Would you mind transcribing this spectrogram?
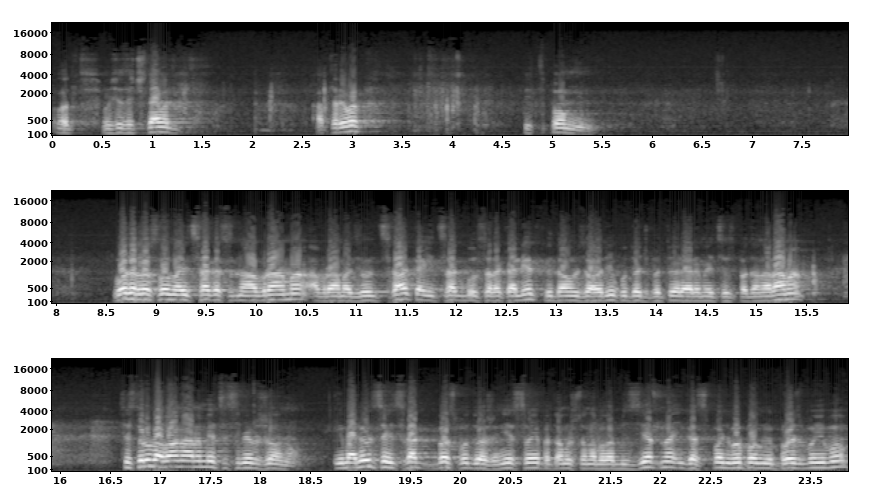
вот мы сейчас зачитаем этот отрывок и вспомним. Вот разослал на Ицхака сына Авраама, Авраам родил Ицхака, Ицхак был 40 лет, когда он взял Ривку, дочь Бетуэля Арамейца из Паданарама, сестру Лавана Арамейца себе в жену. И молился Ицхак Господу о жене своей, потому что она была бездетна, и Господь выполнил просьбу его,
